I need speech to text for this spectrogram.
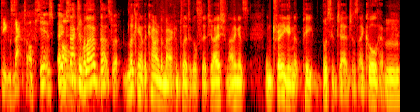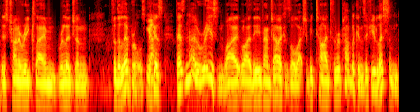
the exact opposite. Yes, Exactly. Well, I, that's what, looking at the current American political situation. I think it's intriguing that Pete Buttigieg, as they call him, mm. is trying to reclaim religion for the liberals Yeah. because there's no reason why why the evangelicals all that should be tied to the Republicans. If you listen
